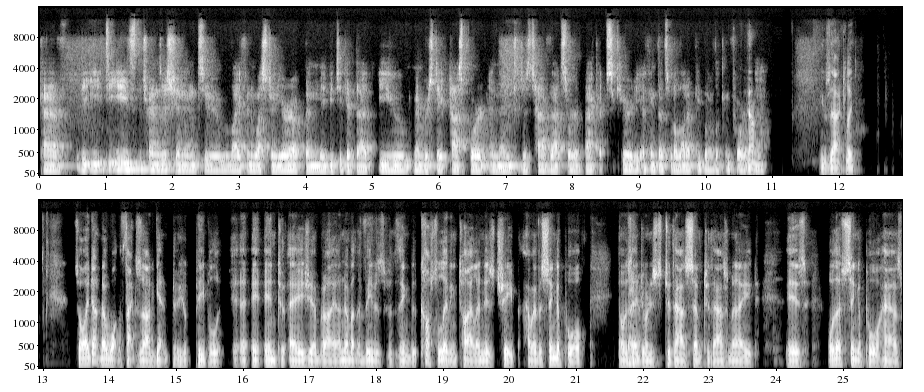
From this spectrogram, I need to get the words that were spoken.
kind of the to ease the transition into life in Western Europe and maybe to get that EU member state passport and then to just have that sort of backup security. I think that's what a lot of people are looking for yeah, now. Exactly. So I don't know what the factors are to get people into Asia, but I know about the visa thing. But cost of living Thailand is cheap. However, Singapore, I was right. there during 2007, 2008, is although Singapore has,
